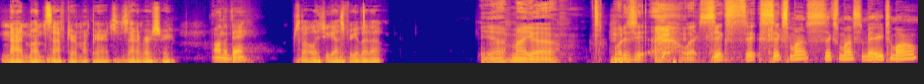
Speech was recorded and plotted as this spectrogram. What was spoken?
nine months after my parents' anniversary. on the day. So I'll let you guys figure that out. Yeah, my uh, what is it? What six six six months? Six months married tomorrow.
